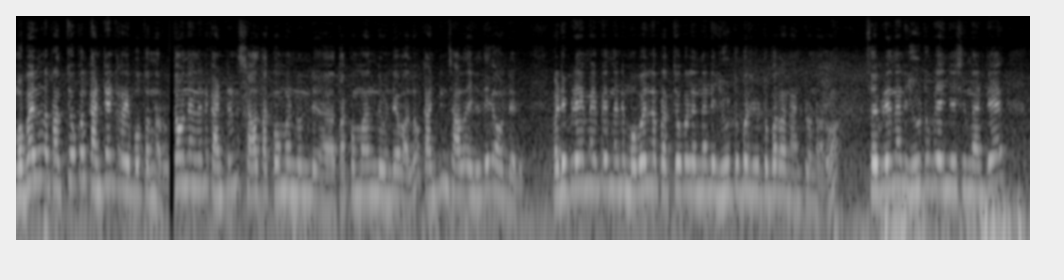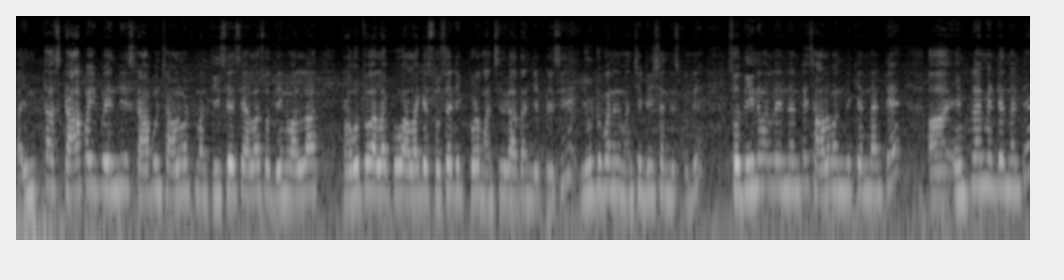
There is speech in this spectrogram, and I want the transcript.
మొబైల్లో ప్రతి ఒక్కరు కంటెంట్ అయిపోతున్నారు. ఉంది ఏంటంటే కంటెంట్ చాలా తక్కువ మంది ఉండే తక్కువ మంది ఉండేవాళ్ళు. కంటెంట్ చాలా హెల్తీగా ఉండేది. బట్ ఇప్పుడు ఏమైపోయిందంటే మొబైల్లో ప్రతి ఒక్కరు ఏంటంటే యూట్యూబర్ యూట్యూబర్ అని అంటున్నారు. సో ఇప్పుడు ఏంటంటే యూట్యూబ్ ఏం చేసిందంటే ఇంత స్క్రాప్ అయిపోయింది. స్క్రాప్ని చాలా మటు మనం తీసేసేయాలా సో దీనివల్ల ప్రభుత్వాలకు అలాగే సొసైటీకి కూడా మంచిది కాదని చెప్పేసి యూట్యూబ్ అనేది మంచి డిసిషన్ తీసుకుంది. సో దీనివల్ల ఏంటంటే చాలామందికి ఏంటంటే ఎంప్లాయ్మెంట్ ఏంటంటే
